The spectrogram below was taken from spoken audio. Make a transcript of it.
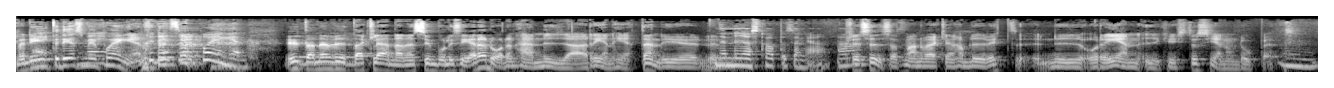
men det är inte det som är Nej, poängen. Är inte det som är poängen. Utan den vita klädnaden symboliserar då den här nya renheten. Det är ju Den nya skapelsen ja. ja. Precis, att man verkligen har blivit ny och ren i Kristus genom dopet. Mm.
